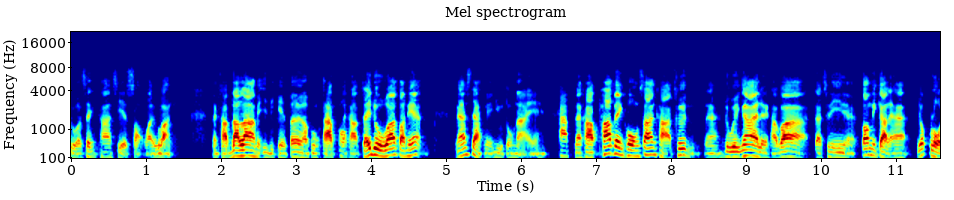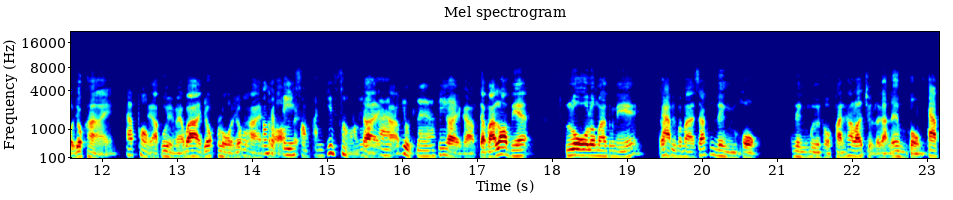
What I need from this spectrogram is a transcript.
ตัวเส้นค่าเฉลี่ย 200 วันนะครับด้านล่างเป็นอินดิเคเตอร์ครับคุณคครัรับบผมนะครับจะให้ดูว่าตอนเนี้ย NASDAQ เนี่ยอยู่ตรงไหนครับนะครับถ้าเป็นโครงสร้างขาขึ้นนะดูง่ายๆเลยครับว่าดัชนีเนี่ยต้องมีการอะไรฮะยกโลยกไฮครับผมนะครับพูดเห็นไหมว่ายกโลยกไฮตั้งตแต่ลอดปีเลย2022นี่ใช่ก็มาครับไม่หยุดเลยนะพี่ใช่ครับแต่มารอบเนี้ยโลลงมาตรงนี้ ก็ครับคือประมาณสักหนึ่งหกหนึ่งหมื่นหกพันห้าร้อยจุดแล้วกันเริ่มกลมครับ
